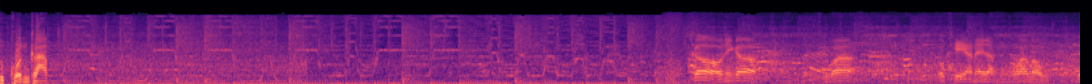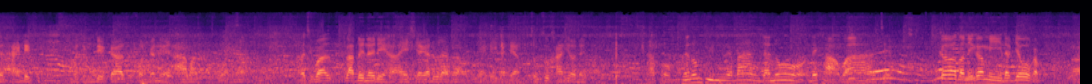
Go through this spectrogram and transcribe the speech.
ทุกคนครับ ก็วันนี้ก็ถือว่าโอเคอะในระดับหนึ่งเพราะว่าเราเดินทางดึกมาถึงดึกก็ทุกคนก็เหนื่อยล้ามาพอสมควรนะครับก็ถือว่ารับรื่นด้วยดีครับไอเชียก็ดูแลเราอย่างดีเหมือนเดิมทุกๆครั้งที่เราเดินครับผมเพื่อนร่วมทีมเป็นไงบ้างดานโน่ได้ข่าวว่าเจ็บก็ตอนนี้ก็มีดักโยกับอ่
